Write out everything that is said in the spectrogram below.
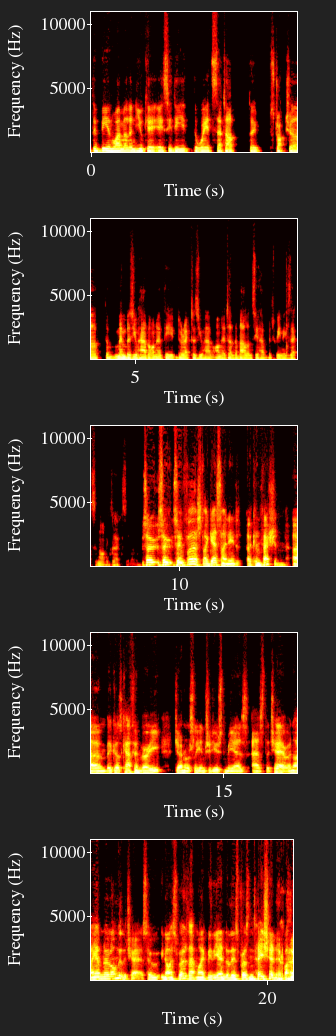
the BNY Mellon UK ACD, the way it's set up, the structure, the members you have on it, the directors you have on it, and the balance you have between execs and non-execs. So, so, so first, I guess I need a confession um, because Catherine very generously introduced me as as the chair, and I am no longer the chair. So, you know, I suppose that might be the end of this presentation if I,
